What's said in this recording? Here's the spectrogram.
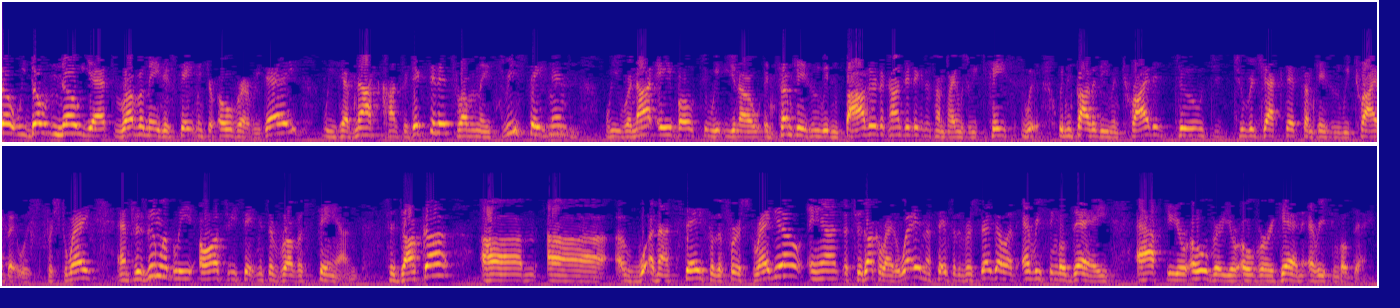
So we don't know yet. Rava made his statement, you're over every day. We have not contradicted it. Rava made three statements. We were not able to, we, you know, in some cases we didn't bother to contradict it. Sometimes we, case, we, we didn't bother to even try to, to, to, reject it. Some cases we tried, but it was pushed away. And presumably all three statements of Rava stand. Tzedakah, um, uh, an assay for the first regel and a tzedakah right away, an assay for the first regel, and every single day after you're over, you're over again every single day.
